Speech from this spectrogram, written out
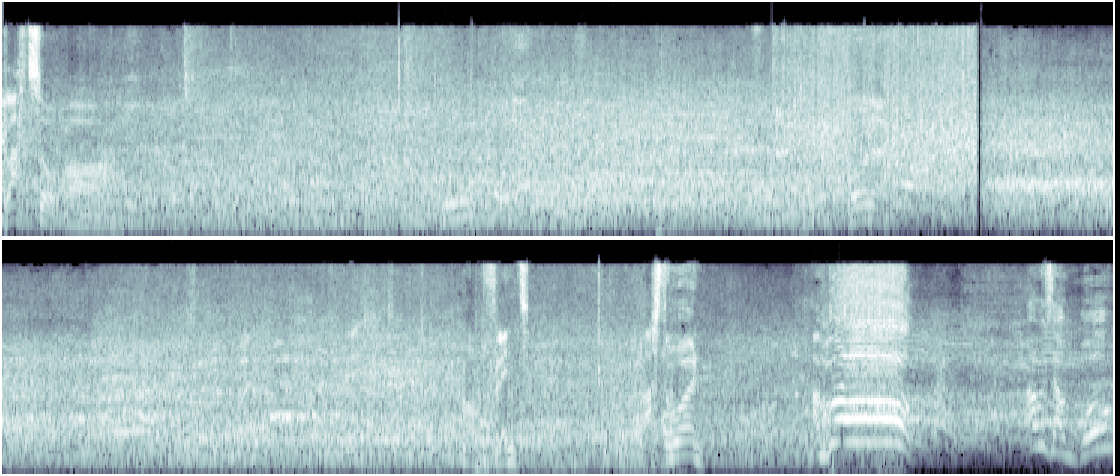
Glatzel. Oh. Corner. Come Flint. That's the one. That was on ball.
